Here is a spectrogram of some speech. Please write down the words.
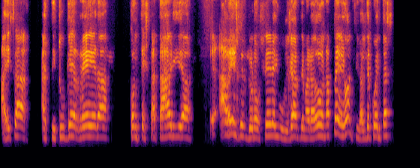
a esa actitud guerrera, contestataria, eh, a veces grosera y vulgar de Maradona, pero al final de cuentas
